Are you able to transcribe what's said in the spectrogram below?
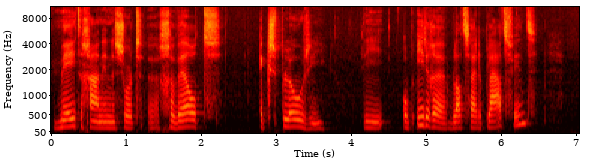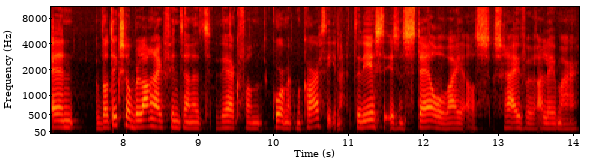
mee te gaan in een soort uh, geweld-explosie die op iedere bladzijde plaatsvindt. En wat ik zo belangrijk vind aan het werk van Cormac McCarthy... Nou, ten eerste is een stijl waar je als schrijver alleen maar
